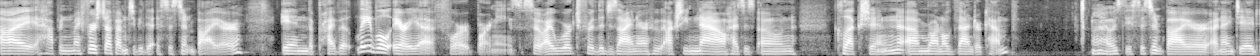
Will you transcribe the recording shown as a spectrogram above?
I happened, my first job happened to be the assistant buyer in the private label area for Barney's. So I worked for the designer who actually now has his own collection, um, Ronald van der Kemp and I was the assistant buyer, and I did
